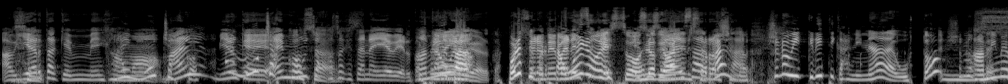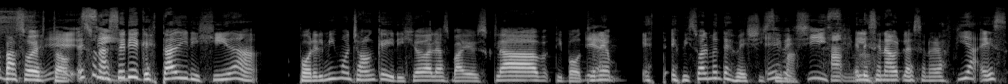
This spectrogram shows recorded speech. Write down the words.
abierta que me deja Hay como muchas mal. Vieron hay que muchas hay muchas cosas. cosas que están ahí abiertas. A mí pero me abiertas. Por eso, pero pero, me está parece bueno que eso, es lo que va van a a ir cerrando. desarrollar. Yo no vi críticas ni nada, ¿gustó? Yo no No A mí me pasó esto. Es una sí. serie que está dirigida por el mismo chabón que dirigió Dallas Buyers Club. Tipo, Bien. tiene. Es, es- visualmente es es bellísima. bellísima. El escena- la escenografía es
